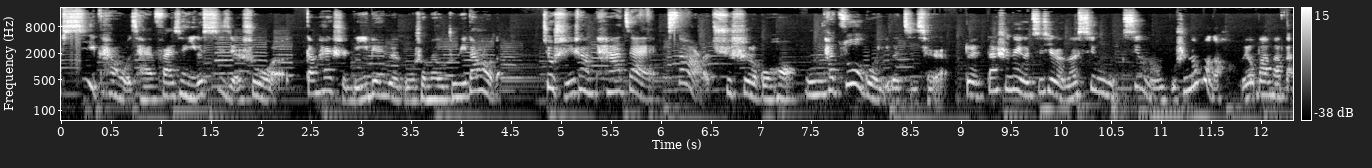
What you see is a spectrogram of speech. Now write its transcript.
细看，我才发现一个细节，是我刚开始第一遍阅读的时候没有注意到的。就实际上他在萨尔去世了过后，嗯他做过一个机器人，对，但是那个机器人的性性能不是那么的好，没有办法百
